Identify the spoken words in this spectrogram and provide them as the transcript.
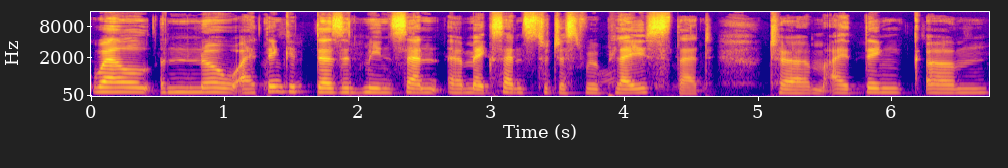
Well, no, I think it doesn't mean sen uh, make sense to just replace that term. I think um,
